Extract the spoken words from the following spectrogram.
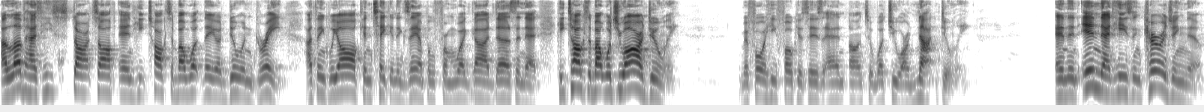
I love how he starts off and he talks about what they are doing great. I think we all can take an example from what God does in that. He talks about what you are doing before he focuses and onto what you are not doing. And then in that, he's encouraging them.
